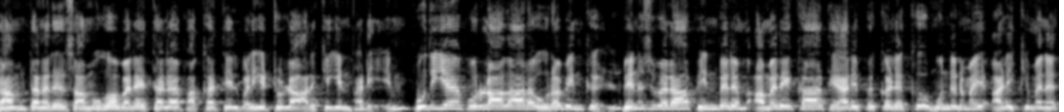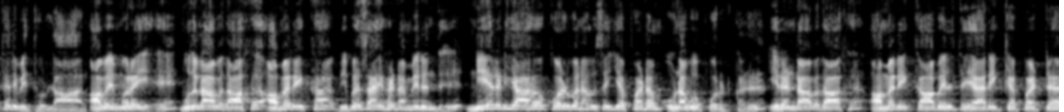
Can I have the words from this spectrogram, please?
ட்ரம்ப் தனது சமூக சமூக வலைதள பக்கத்தில் வெளியிட்டுள்ள அறிக்கையின்படி புதிய பொருளாதார உறவின் கீழ் வெனிசுவலா பின்வரும் அமெரிக்கா தயாரிப்புகளுக்கு முன்னுரிமை அளிக்கும் என தெரிவித்துள்ளார். அவை முறையே முதலாவதாக அமெரிக்கா விவசாயிகளிடமிருந்து நேரடியாக கொள்வனவு செய்யப்படும் உணவுப் பொருட்கள் இரண்டாவதாக அமெரிக்காவில் தயாரிக்கப்பட்ட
